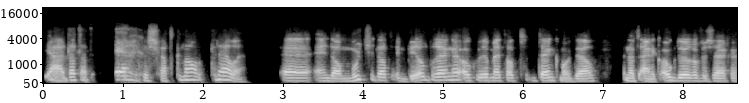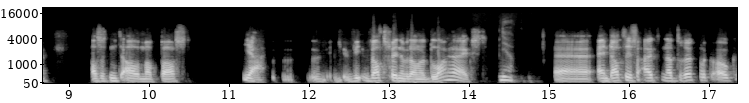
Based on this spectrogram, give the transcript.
Ja, dat dat ergens gaat knellen. Uh, en dan moet je dat in beeld brengen, ook weer met dat denkmodel. En uiteindelijk ook durven zeggen, als het niet allemaal past, ja, wat vinden we dan het belangrijkst? Ja. Uh, en dat is uit, nadrukkelijk ook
